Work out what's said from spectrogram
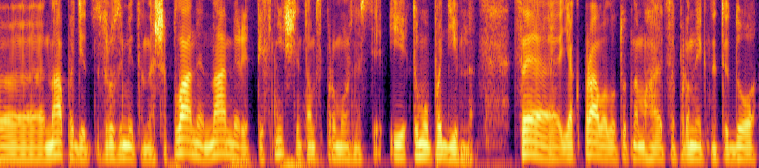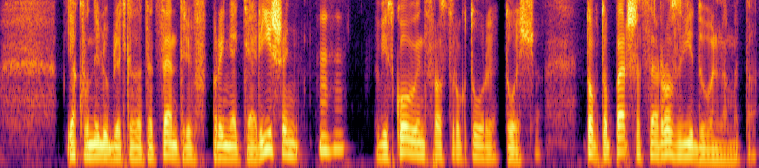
нападі, зрозуміти наші плани, наміри, технічні там спроможності і тому подібне. Це, як правило, тут намагаються проникнути до як вони люблять казати, центрів прийняття рішень, угу. військової інфраструктури тощо. Тобто, перше, це розвідувальна мета.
